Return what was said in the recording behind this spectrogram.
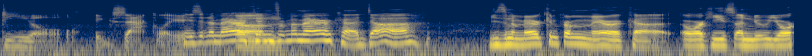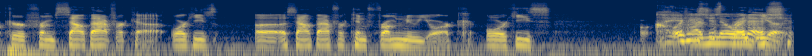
deal exactly? He's an American Um, from America, duh. He's an American from America, or he's a New Yorker from South Africa, or he's uh, a South African from New York, or he's. I Or he's have just no British. idea.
